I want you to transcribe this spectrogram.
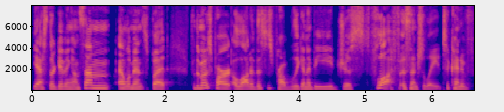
Yes, they're giving on some elements, but for the most part, a lot of this is probably going to be just fluff, essentially, to kind of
